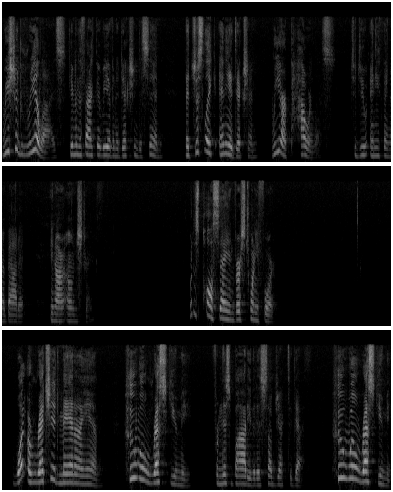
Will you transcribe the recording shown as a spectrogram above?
we should realize, given the fact that we have an addiction to sin, that just like any addiction, we are powerless to do anything about it in our own strength. What does Paul say in verse 24? What a wretched man I am. Who will rescue me from this body that is subject to death. Who will rescue me?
